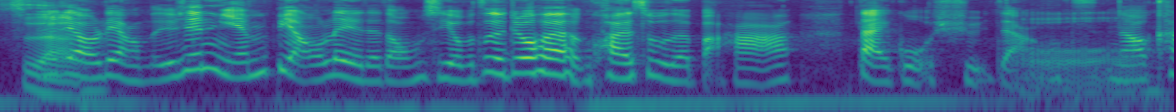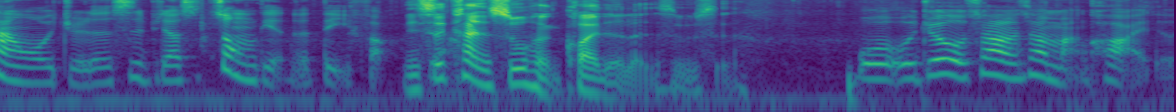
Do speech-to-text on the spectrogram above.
是资料啊，量的，有些年表类的东西，我这个就会很快速的把它带过去这样子，哦然后看我觉得是比较是重点的地方。你是看书很快的人是不是？我我觉得我算了算蛮快的，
